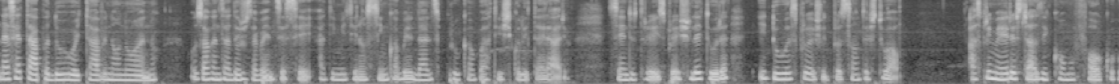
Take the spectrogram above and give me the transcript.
Nessa etapa do oitavo e nono ano, os organizadores da BNCC admitiram cinco habilidades para o campo artístico literário, sendo três para o eixo leitura e duas para o eixo de produção textual. As primeiras trazem como foco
